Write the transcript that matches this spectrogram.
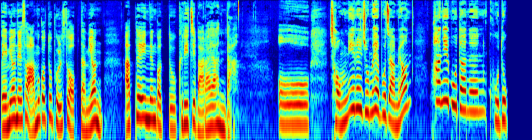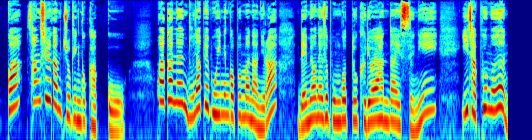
내면에서 아무것도 볼 수 없다면 앞에 있는 것도 그리지 말아야 한다. 어, 정리를 좀 해보자면 환희보다는 고독과 상실감 쪽인 것 같고 화가는 눈앞에 보이는 것뿐만 아니라 내면에서 본 것도 그려야 한다 했으니 이 작품은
